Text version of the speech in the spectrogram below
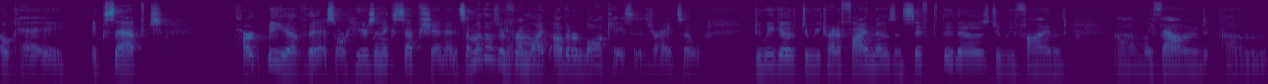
okay, except part B of this, or here's an exception, and some of those are Yeah. from like other law cases, right? So, do we go? Do we try to find those and sift through those? Do we find? Um, we found um,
